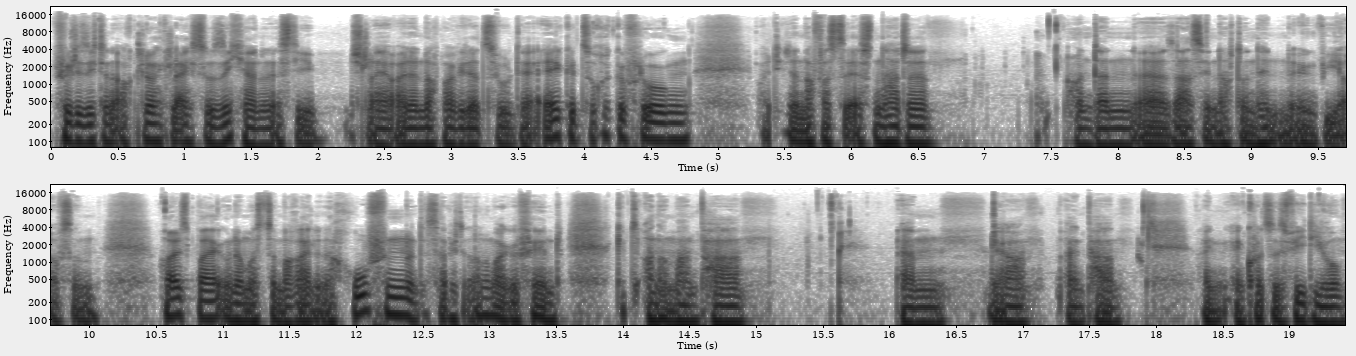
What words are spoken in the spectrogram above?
fühlte sich dann auch gleich so sicher. Dann ist die Schleiereule nochmal wieder zu der Elke zurückgeflogen, weil die dann noch was zu essen hatte. Und dann äh, saß sie noch dann hinten irgendwie auf so einem Holzbalken und da musste Mareile noch rufen und das habe ich dann auch nochmal gefilmt. Gibt auch nochmal ein paar, ähm, ja, ein paar, ein, ein kurzes Video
